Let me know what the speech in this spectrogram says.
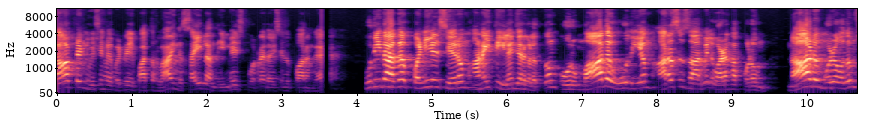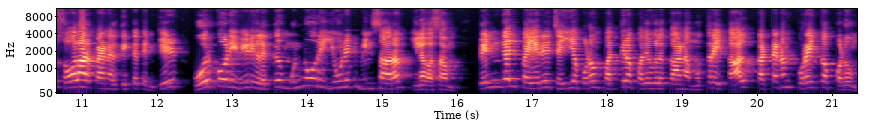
டாப் டென் விஷயங்களை பற்றி பார்த்துடலாம். இந்த சைட்ல அந்த இமேஜ் போடுற தயவு செய்து பாருங்க. புதிதாக பணியில் சேரும் அனைத்து இளைஞர்களுக்கும் ஒரு மாத ஊதியம் அரசு சார்பில் வழங்கப்படும். நாடு முழுவதும் சோலார் பேனல் திட்டத்தின் கீழ் ஒரு கோடி வீடுகளுக்கு முன்னூறு யூனிட் மின்சாரம் இலவசம். பெண்கள் பெயரில் செய்யப்படும் பத்திரப்பதிவுகளுக்கான முத்திரைத்தால் கட்டணம் குறைக்கப்படும்.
